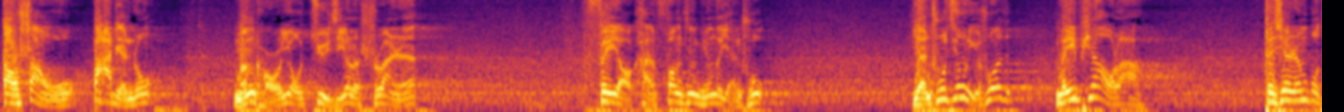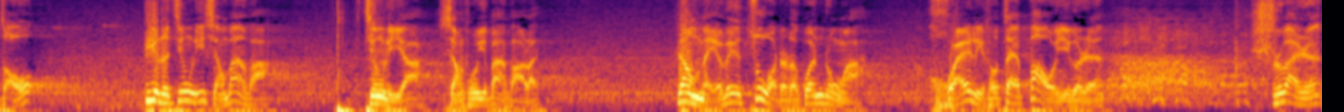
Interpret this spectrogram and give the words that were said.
到上午八点钟。门口又聚集了十万人，非要看方清平的演出。演出经理说没票了，这些人不走，逼着经理想办法。经理啊，想出一办法来，让每位坐着的观众啊，怀里头再抱一个人。十万人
